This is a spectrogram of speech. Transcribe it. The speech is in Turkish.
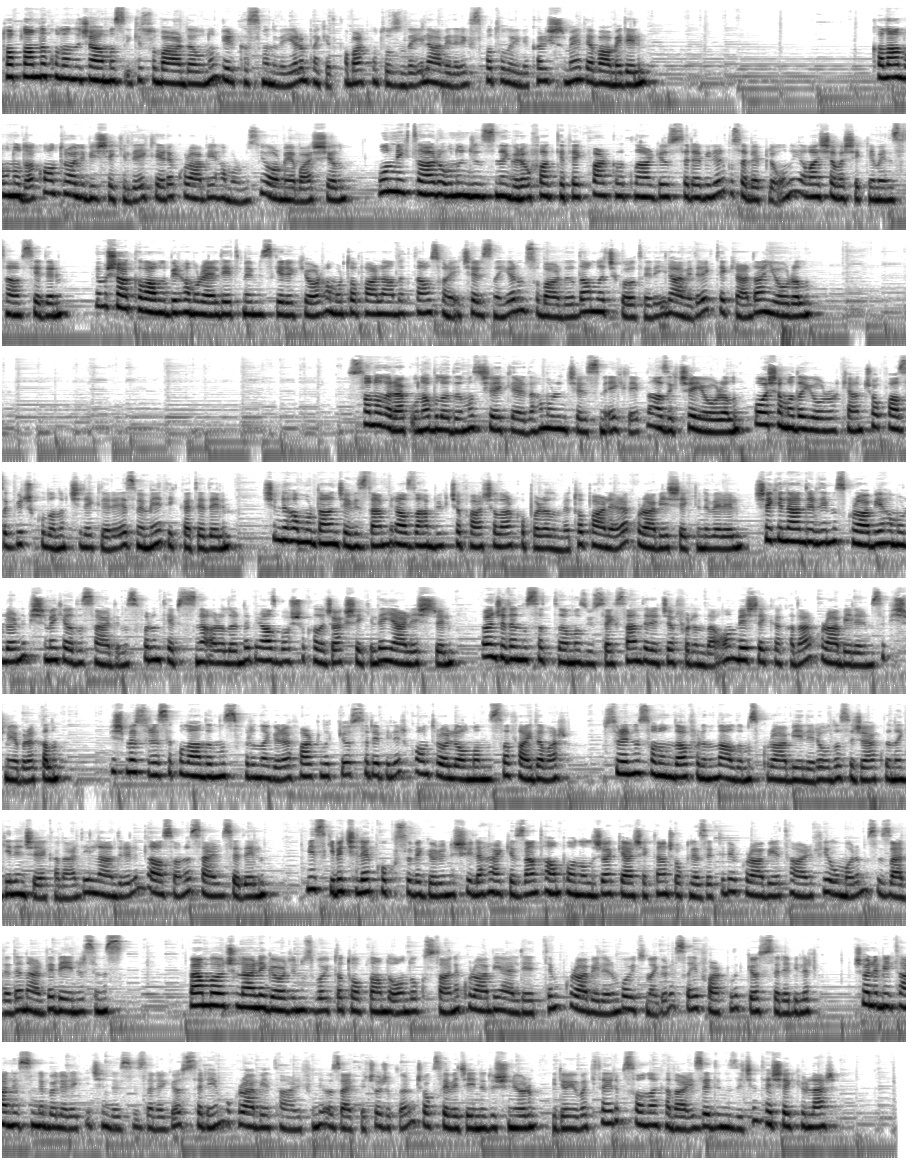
Toplamda kullanacağımız 2 su bardağı unun bir kısmını ve yarım paket kabartma tozunu da ilave ederek spatula ile karıştırmaya devam edelim. Kalan unu da kontrollü bir şekilde ekleyerek kurabiye hamurumuzu yoğurmaya başlayalım. Un miktarı unun cinsine göre ufak tefek farklılıklar gösterebilir. Bu sebeple unu yavaş yavaş eklemenizi tavsiye ederim. Yumuşak kıvamlı bir hamur elde etmemiz gerekiyor. Hamur toparlandıktan sonra içerisine yarım su bardağı damla çikolatayı da ilave ederek tekrardan yoğuralım. Son olarak una buladığımız çilekleri de hamurun içerisine ekleyip nazikçe yoğuralım. Bu aşamada yoğururken çok fazla güç kullanıp çilekleri ezmemeye dikkat edelim. Şimdi hamurdan cevizden biraz daha büyükçe parçalar koparalım ve toparlayarak kurabiye şeklini verelim. Şekillendirdiğimiz kurabiye hamurlarını pişirme kağıdı serdiğimiz fırın tepsisine aralarında biraz boşluk kalacak şekilde yerleştirelim. Önceden ısıttığımız 180 derece fırında 15 dakika kadar kurabiyelerimizi pişmeye bırakalım. Pişme süresi kullandığınız fırına göre farklılık gösterebilir, kontrollü olmamızda fayda var. Sürenin sonunda fırından aldığımız kurabiyeleri oda sıcaklığına gelinceye kadar dinlendirelim. Daha sonra servis edelim. Mis gibi çilek kokusu ve görünüşüyle herkesten tampon alacak gerçekten çok lezzetli bir kurabiye tarifi. Umarım sizler de dener ve beğenirsiniz. Ben bu ölçülerle gördüğünüz boyutta toplamda 19 tane kurabiye elde ettim. Kurabiyelerin boyutuna göre sayı farklılık gösterebilir. Şöyle bir tanesini bölerek içinde sizlere göstereyim. Bu kurabiye tarifini özellikle çocukların çok seveceğini düşünüyorum. Videoyu vakit ayırıp sonuna kadar izlediğiniz için teşekkürler.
